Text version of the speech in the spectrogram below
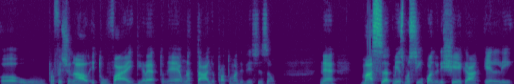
uh, um profissional e tu vai direto, né? É um atalho para tomar de decisão, né? Mas uh, mesmo assim, quando ele chega, ele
